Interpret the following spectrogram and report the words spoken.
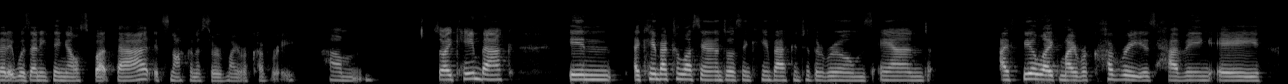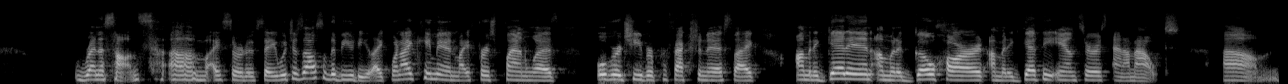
that it was anything else but that, it's not going to serve my recovery. Um, so I came back in i came back to los angeles and came back into the rooms and i feel like my recovery is having a renaissance um, i sort of say which is also the beauty. Like when i came in my first plan was overachiever perfectionist like i'm to get in i'm to go hard i'm to get the answers and i'm out. Um,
